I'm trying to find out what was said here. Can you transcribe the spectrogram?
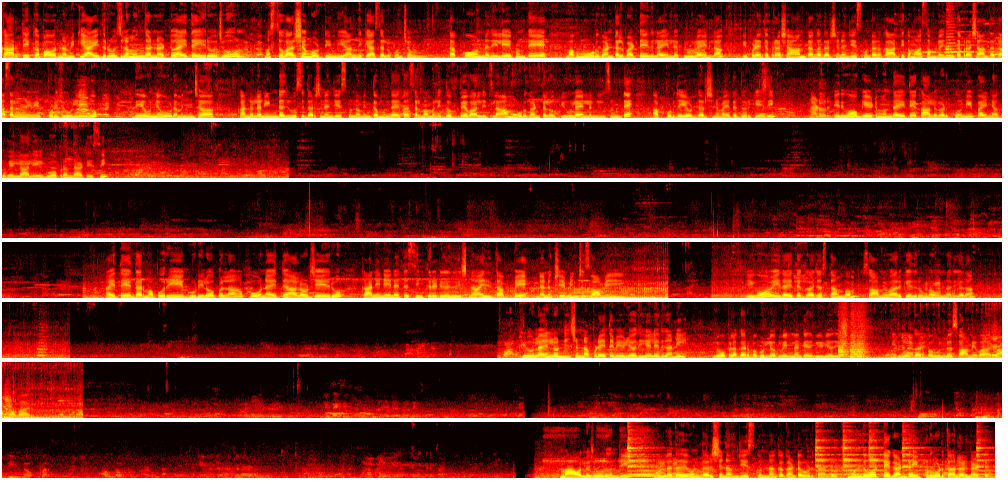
కార్తీక పౌర్ణమికి ఐదు రోజుల ముందన్నట్టు అయితే ఈరోజు మస్తు వర్షం కొట్టింది. అందుకే అసలు కొంచెం తక్కువ ఉన్నది. లేకుంటే మాకు మూడు గంటలు పట్టేది లైన్లో క్యూ లైన్లో. ఇప్పుడైతే ప్రశాంతంగా దర్శనం చేసుకుంటాను. కార్తీక మాసంలో ఇంత ప్రశాంతత అసలు మేము ఎప్పుడు చూడలేదు. దేవుణ్ణి కూడా మంచిగా కన్నుల నిండా చూసి దర్శనం చేసుకున్నాం. ఇంతకుముందు అయితే అసలు మమ్మల్ని దొబ్బే వాళ్ళు ఇట్లా మూడు గంటలు క్యూ లైన్లో నిల్చుంటే అప్పుడు దేవుడి దర్శనం అయితే దొరికేది. ఇదిగో గేటు ముందైతే కాళ్ళు కడుక్కొని పైనకు వెళ్ళాలి గోపురం దాటేసి. అయితే ధర్మపురి గుడి లోపల ఫోన్ అయితే అలౌడ్ చేయరు. కానీ నేనైతే సీక్రెట్గా చూసిన. ఇది తప్పే. నన్ను క్షమించు స్వామి. ఇగో ఇదైతే గజస్తంభం స్వామివారికి ఎదురుగా ఉన్నది కదా. క్యూ లైన్లో నిల్చున్నప్పుడు అయితే వీడియో తీయలేదు కానీ లోపల గర్భగుడిలోకి వెళ్ళినాక వీడియో తీసిన. ఇదిగో గర్భగుడిలో స్వామివారు అమ్మవారు. మా వాళ్ళు చూడుంది. గుళ్ళ దేవుని దర్శనం చేసుకున్నాక గంట కొడతాండ్రు. ముందు కొట్టే గంట ఇప్పుడు కొడతాండ్రు అన్నట్టు.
